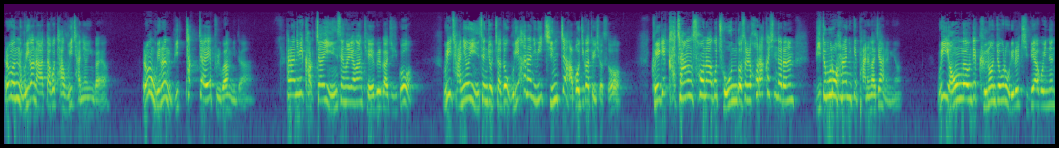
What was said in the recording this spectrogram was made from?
여러분, 우리가 낳았다고 다 우리 자녀인가요? 여러분, 우리는 위탁자에 불과합니다. 하나님이 각자의 인생을 향한 계획을 가지고 우리 자녀의 인생조차도 우리 하나님이 진짜 아버지가 되셔서 그에게 가장 선하고 좋은 것을 허락하신다라는 믿음으로 하나님께 반응하지 않으면 우리 영혼 가운데 근원적으로 우리를 지배하고 있는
